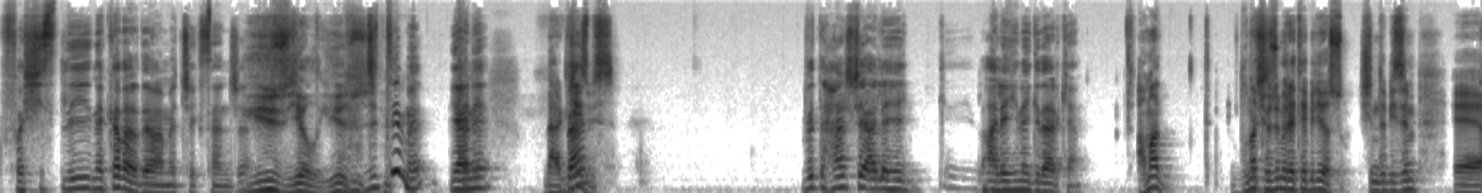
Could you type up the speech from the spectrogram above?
faşistliği ne kadar devam edecek sence? 100 yıl, 100. Ciddi mi? Yani Dergiciyiz Ben- biz. ve her şey aleyhe, aleyhine giderken. Ama buna çözüm üretebiliyorsun. Şimdi bizim e,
